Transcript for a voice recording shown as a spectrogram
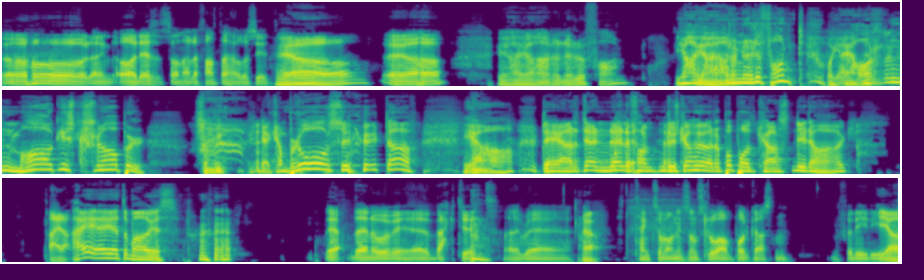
Åh, oh, oh, det er sånn elefanter høres ut. Ja. Ja, ja jeg har en elefant. Ja, jeg har en elefant, og jeg har en magisk snabel som jeg kan blåse ut av. Ja, det er denne elefanten du skal høre på podkasten i dag. Neida. Hei, jeg heter Marius. Ja, det er noe vi back to it. Det ble Ja. tenkt så mange som slo av podkasten fordi de Ja.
